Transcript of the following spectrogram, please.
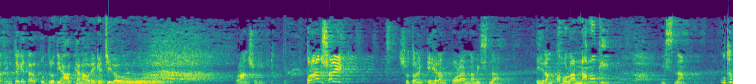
আজিম থেকে তার কুদরতি হাতখানাও রেখেছিল। কোরআন শরীফ। কোরআন শরীফ। সুতরাং এহেরাম পড়ার নাম ইসলাম। এহেরাম খোলার নামও কি? ইসলাম। কোথার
